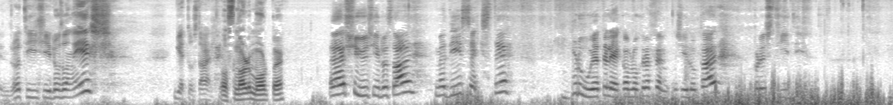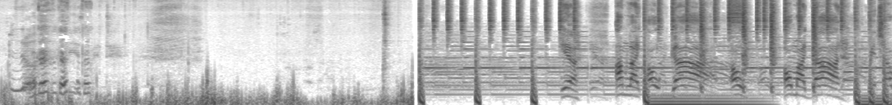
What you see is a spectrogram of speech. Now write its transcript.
110 kilo sånn ish. Getto-style. Åssen har du målt det? Eh, 20 kilo style. Med de 60. Blodhete lekablokker er 15 kilo per, pluss 10 10. Ok, ok, ok. Yeah, I'm like, oh God, oh, oh my God. Bitch, I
